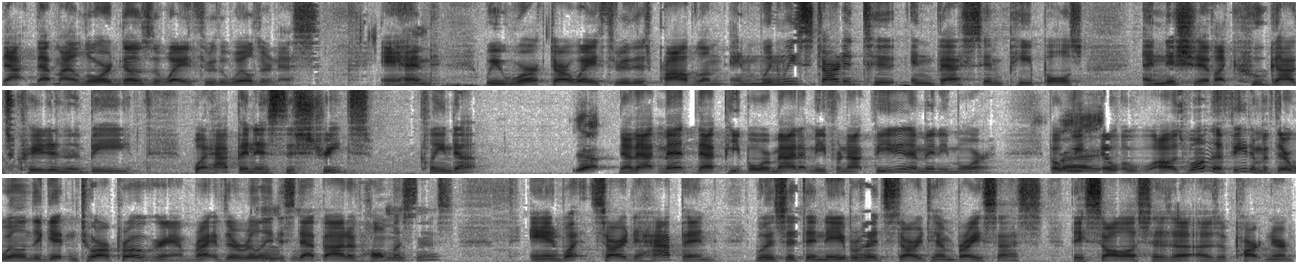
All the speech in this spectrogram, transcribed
that that my Lord knows the way through the wilderness. And we worked our way through this problem. And when we started to invest in people's initiative, like who God's created them to be, what happened is the streets cleaned up. Yeah. Now that meant that people were mad at me for not feeding them anymore. But Right. we, I was willing to feed them if they're willing to get into our program, right? If they're willing to mm-hmm. step out of mm-hmm. homelessness. And what started to happen was that the neighborhood started to embrace us. They saw us as a, as a partner.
